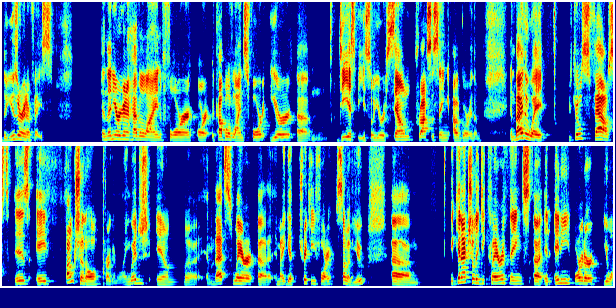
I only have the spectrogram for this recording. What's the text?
the user interface. And then you're going to have a line for, or a couple of lines for your um, DSP, so your sound processing algorithm. And by the way, because Faust is a functional programming language, and uh, and that's where uh, it might get tricky for some of you. Um, it can actually declare things uh, in any order you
